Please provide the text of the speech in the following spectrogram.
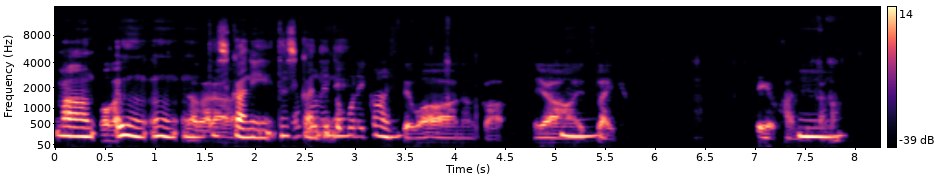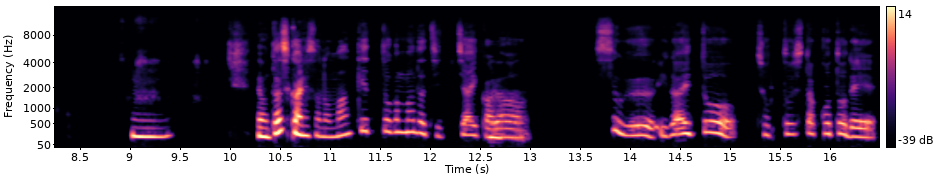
まあ、わかる？うんうんうん。確かに、確かにね。本当にそこに関しては、なんか、いや、うん it's like っていう感じかな。うん。うん。でも確かにそのマーケットがまだちっちゃいから、うんすぐ意外とちょっとしたことで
